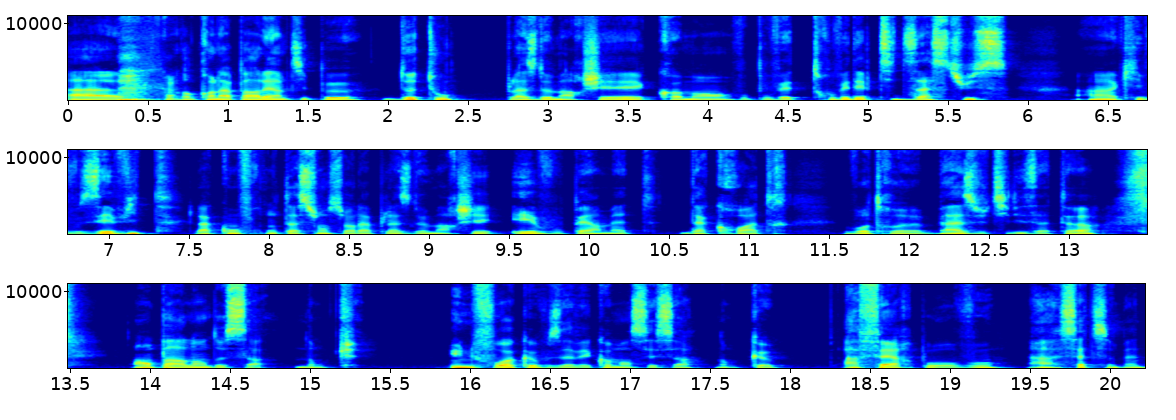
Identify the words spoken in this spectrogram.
Euh, donc, on a parlé un petit peu de tout, place de marché, comment vous pouvez trouver des petites astuces hein, qui vous évitent la confrontation sur la place de marché et vous permettent d'accroître votre base utilisateur. En parlant de ça, donc une fois que vous avez commencé ça, donc à faire pour vous. Ah, cette semaine,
